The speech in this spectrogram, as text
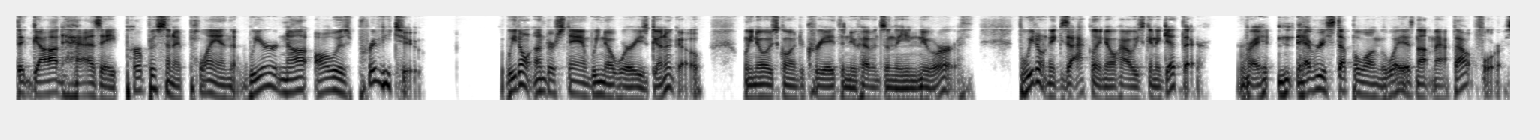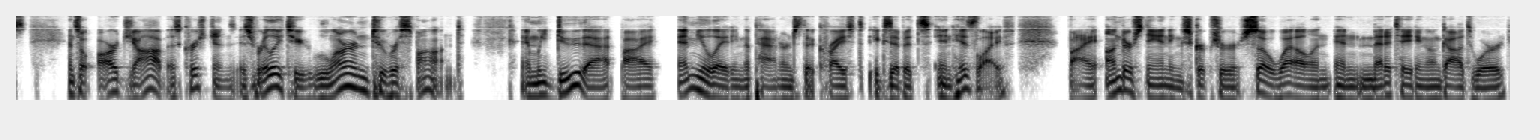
that God has a purpose and a plan that we're not always privy to. We don't understand. We know where he's going to go. We know he's going to create the new heavens and the new earth, but we don't exactly know how he's going to get there. Right. Every step along the way is not mapped out for us. And so our job as Christians is really to learn to respond. And we do that by emulating the patterns that Christ exhibits in his life by understanding scripture so well and, and meditating on God's word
